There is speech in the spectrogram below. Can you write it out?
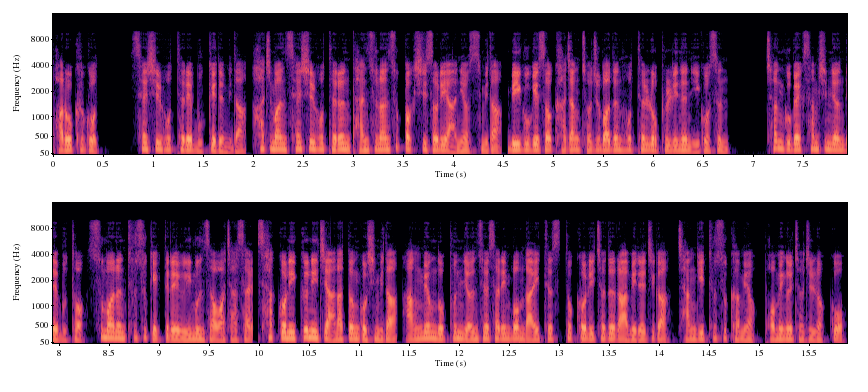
바로 그곳 세실 호텔에 묵게 됩니다. 하지만 세실 호텔은 단순한 숙박시설이 아니었습니다. 미국에서 가장 저주받은 호텔로 불리는 이곳은 1930년대부터 수많은 투숙객들의 의문사와 자살, 사건이 끊이지 않았던 곳입니다. 악명 높은 연쇄살인범 나이트 스토커 리처드 라미레즈가 장기 투숙하며 범행을 저질렀고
